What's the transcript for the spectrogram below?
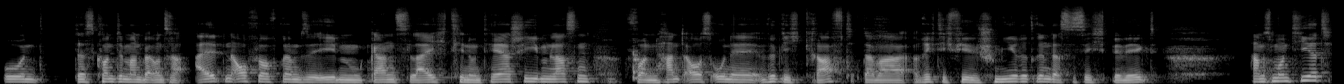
Und das konnte man bei unserer alten Auflaufbremse eben ganz leicht hin und her schieben lassen, von Hand aus ohne wirklich Kraft. Da war richtig viel Schmiere drin, dass es sich bewegt. Haben es montiert,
